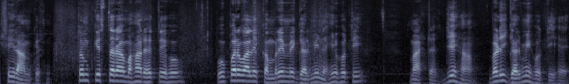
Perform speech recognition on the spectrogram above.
श्री रामकृष्ण, तुम किस तरह वहाँ रहते हो? ऊपर वाले कमरे में गर्मी नहीं होती? मास्टर, जी हाँ बड़ी गर्मी होती है।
